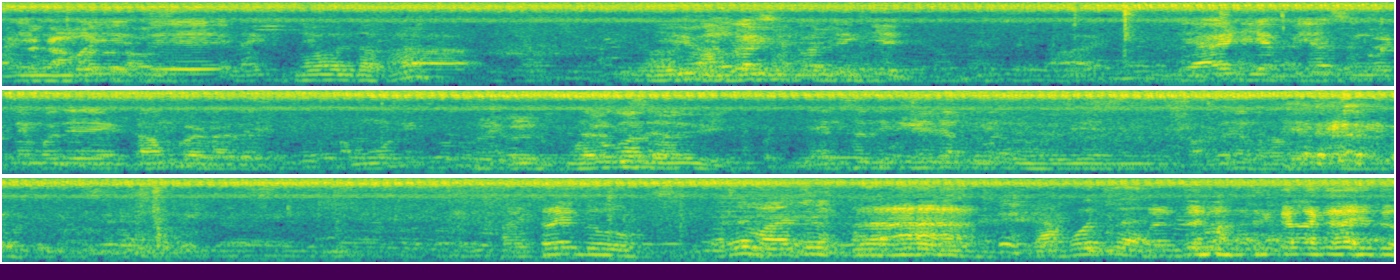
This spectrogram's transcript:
आणि मुंबई येथे मंगळसूत्र देखील एआयडीएफ या संघटनेमध्ये काम करणारे अमोल यांचं देखील. अरे माझे दाखवत नाही आहे, आहे.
